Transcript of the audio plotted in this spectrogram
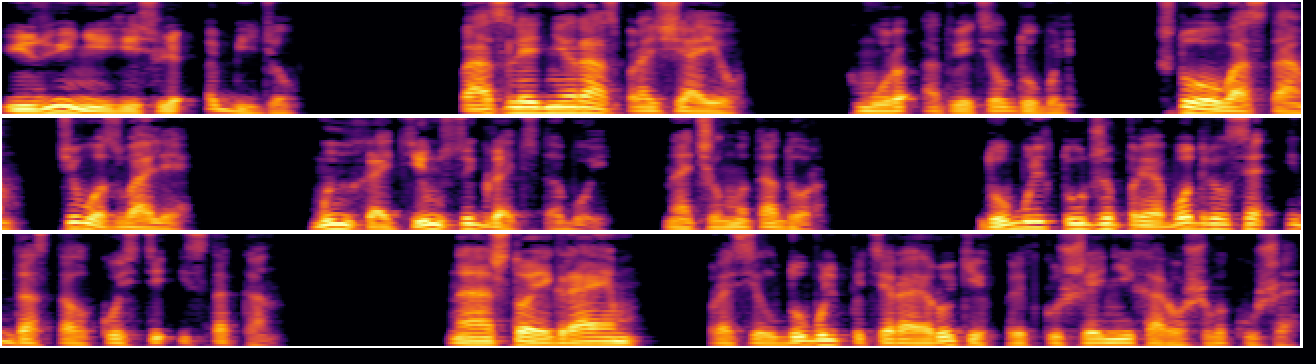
Извини, если обидел. Последний раз прощаю, хмуро ответил Дубль. Что у вас там? Чего звали? Мы хотим сыграть с тобой, начал Матадор. Дубль тут же приободрился и достал кости и стакан. «На что играем?» – просил Дубль, потирая руки в предвкушении хорошего куша.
